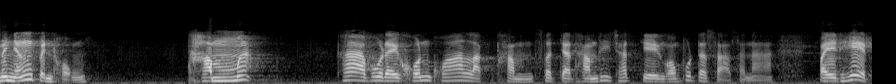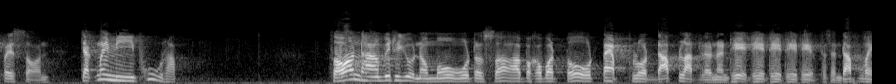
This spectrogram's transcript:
มันยังเป็นถงธรรมะ ถ้าผู้ใดค้นคว้าหลักธรรมสัจธรรมที่ชัดเจนของพุทธศาสนา ไปเทศไปสอนจะไม่มีผู้รับ สอนทางวิทยุนโมตสสะปะกวะโต แตบโหลดดับลัดแล้วนั่นเทศเทศเทศเทศเทศสันดับไว้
